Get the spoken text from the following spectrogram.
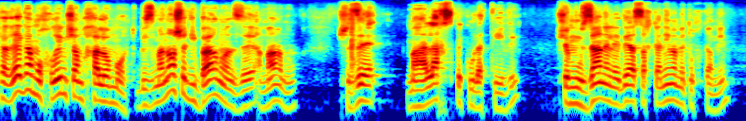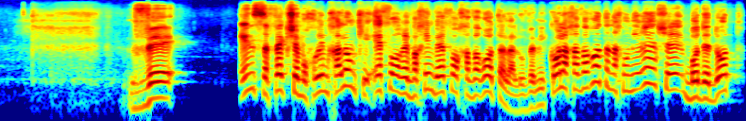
כרגע מוכרים שם חלומות. בזמנו שדיברנו על זה, אמרנו שזה מהלך ספקולטיבי, שמוזן על ידי השחקנים המתוחכמים, ואין ספק שמוכרים חלום, כי איפה הרווחים ואיפה החברות הללו, ומכל החברות אנחנו נראה שבודדות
